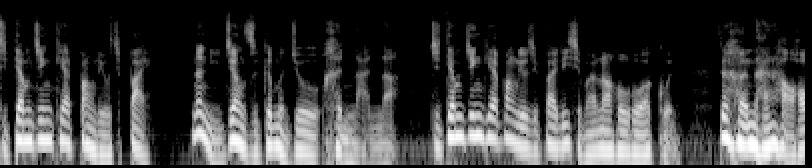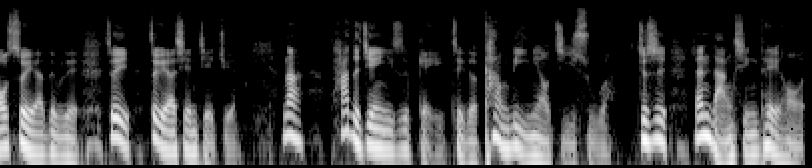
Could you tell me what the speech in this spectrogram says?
一点钟开放流一拜，那你这样子根本就很难呐。几点钟起来放流几拜，你喜欢让好好滚，这很难好好睡啊，对不对？所以这个要先解决。那他的建议是给这个抗利尿激素啊，就是让狼形态哦，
